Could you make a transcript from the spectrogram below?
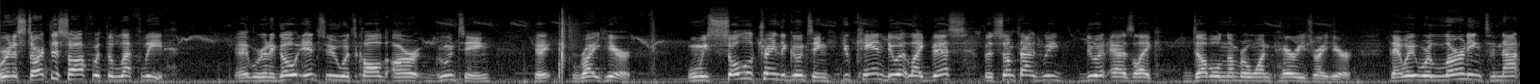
We're gonna start this off with the left lead. Okay, we're gonna go into what's called our gunting, okay, right here. When we solo train the gunting, you can do it like this, but sometimes we do it as like double number one parries right here. That way we're learning to not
